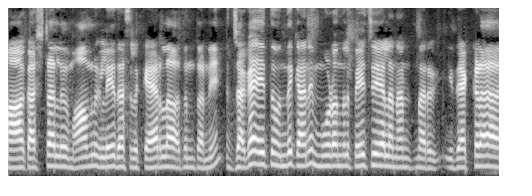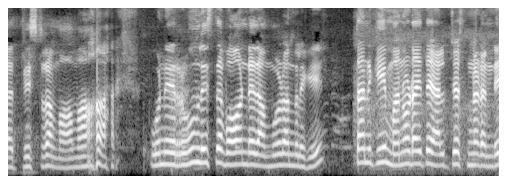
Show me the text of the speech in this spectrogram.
మా కష్టాలు మామూలుగా లేదు అసలు కేరళ అతనితోని. జగ అయితే ఉంది కానీ మూడు వందలు పే చేయాలని అంటున్నారు. ఇది ఎక్కడ ట్విస్ట్ రా మామా? పోనీ రూమ్లు ఇస్తే బాగుండేది ఆ మూడు వందలకి. మొత్తానికి మనోడైతే హెల్ప్ చేస్తున్నాడండి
